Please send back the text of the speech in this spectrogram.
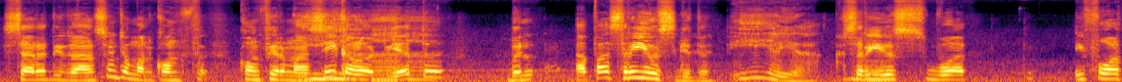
secara tidak langsung cuman konf- konfirmasi Iya. kalau dia tuh ben apa serius gitu. Iya ya serius buat effort.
